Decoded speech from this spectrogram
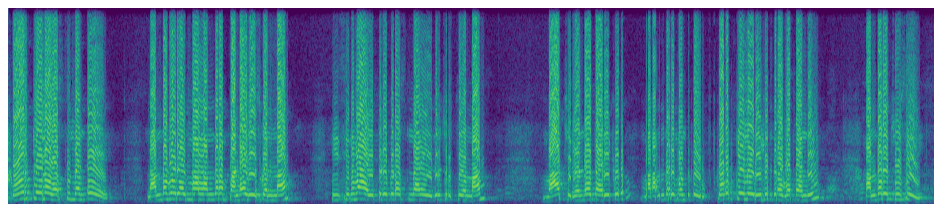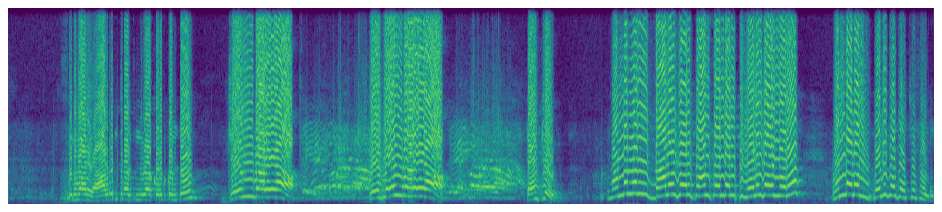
ఫోర్ కేలో వస్తుందంటే నందమూరి అభిమానులందరం పండగ చేసుకుంటున్నాం ఈ సినిమా ఎప్పుడెప్పుడు వస్తుందని ఎదురు చూస్తూ ఉన్నాం. మార్చి రెండో తారీఖు మనందరి ముందుకు ఫోర్ కేలో రిలీజ్ అవబోతోంది అందరూ చూసి సినిమాని ఆదరించాల్సిందిగా కోరుకుంటూ జై బాలయ్య! జై జై Balayya! Thank you Nandamuri Balayya garu fans అందరూ ఇప్పుడు రెడీగా ఉన్నారు. ఉండడం రెడీగా వచ్చేసేయండి.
